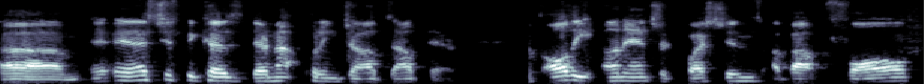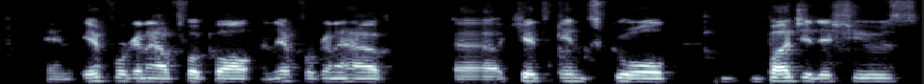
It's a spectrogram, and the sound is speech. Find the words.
um, and, and that's just because they're not putting jobs out there. With all the unanswered questions about fall and if we're going to have football and if we're going to have uh, kids in school, budget issues,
